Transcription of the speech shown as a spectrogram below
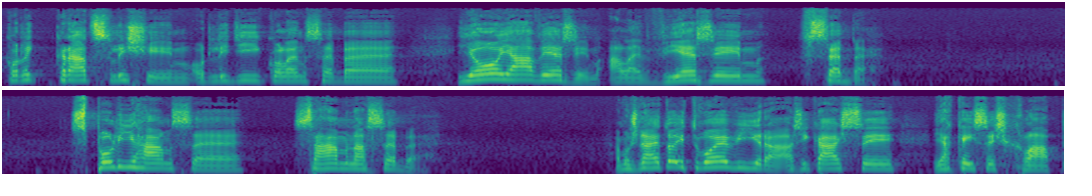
kolikrát slyším od lidí kolem sebe, jo, já věřím, ale věřím v sebe. Spolíhám se sám na sebe. A možná je to i tvoje víra a říkáš si, jaký seš chlap,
